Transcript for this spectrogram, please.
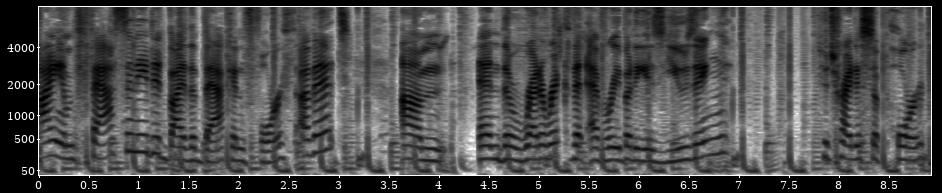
I am fascinated by the back and forth of it, um, and the rhetoric that everybody is using to try to support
